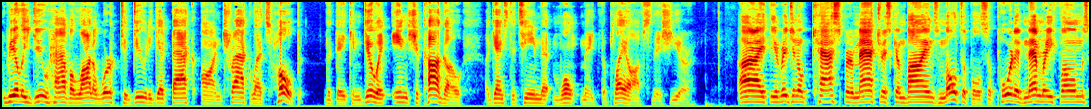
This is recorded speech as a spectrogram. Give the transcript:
really do have a lot of work to do to get back on track. Let's hope that they can do it in Chicago against a team that won't make the playoffs this year. All right, the original Casper mattress combines multiple supportive memory foams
